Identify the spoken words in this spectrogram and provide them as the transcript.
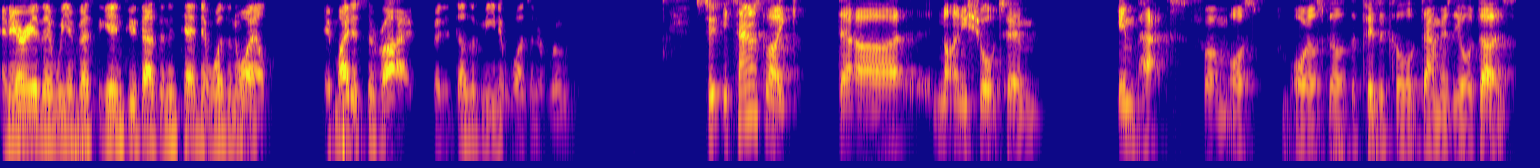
an area that we investigated in 2010 that wasn't oiled it might have survived, but it doesn't mean it wasn't eroded. So it sounds like there are not only short-term impacts from oil, from oil spills, the physical damage the oil does,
